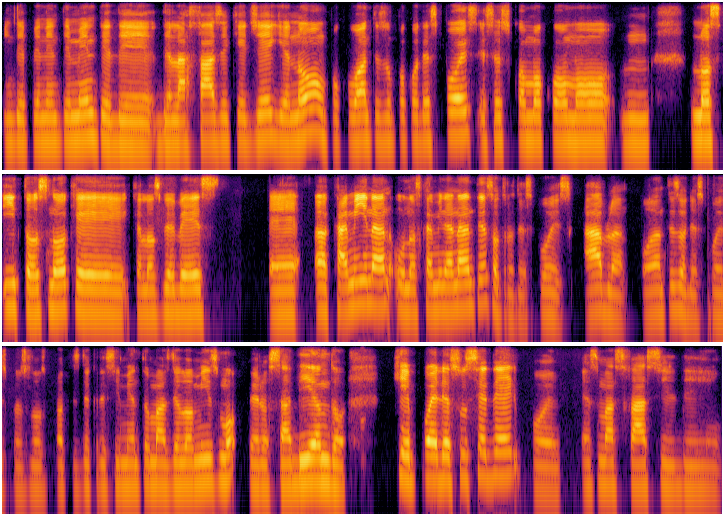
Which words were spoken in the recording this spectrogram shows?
independientemente de, de, la fase que llegue, ¿no? Un poco antes, un poco después, eso es como, como mm, los hitos, ¿no? Que, que los bebés eh, ah, caminan, unos caminan antes, otros después, hablan o antes o después, pues los brotes de crecimiento más de lo mismo, pero sabiendo qué puede suceder, pues es más fácil de,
